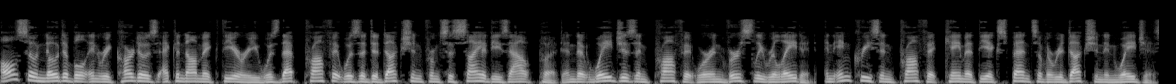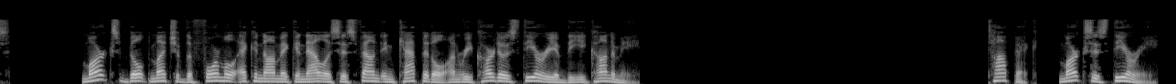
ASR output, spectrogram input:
Also notable in Ricardo's economic theory was that profit was a deduction from society's output and that wages and profit were inversely related, an increase in profit came at the expense of a reduction in wages. Marx built much of the formal economic analysis found in Capital on Ricardo's theory of the economy. Marx's theory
